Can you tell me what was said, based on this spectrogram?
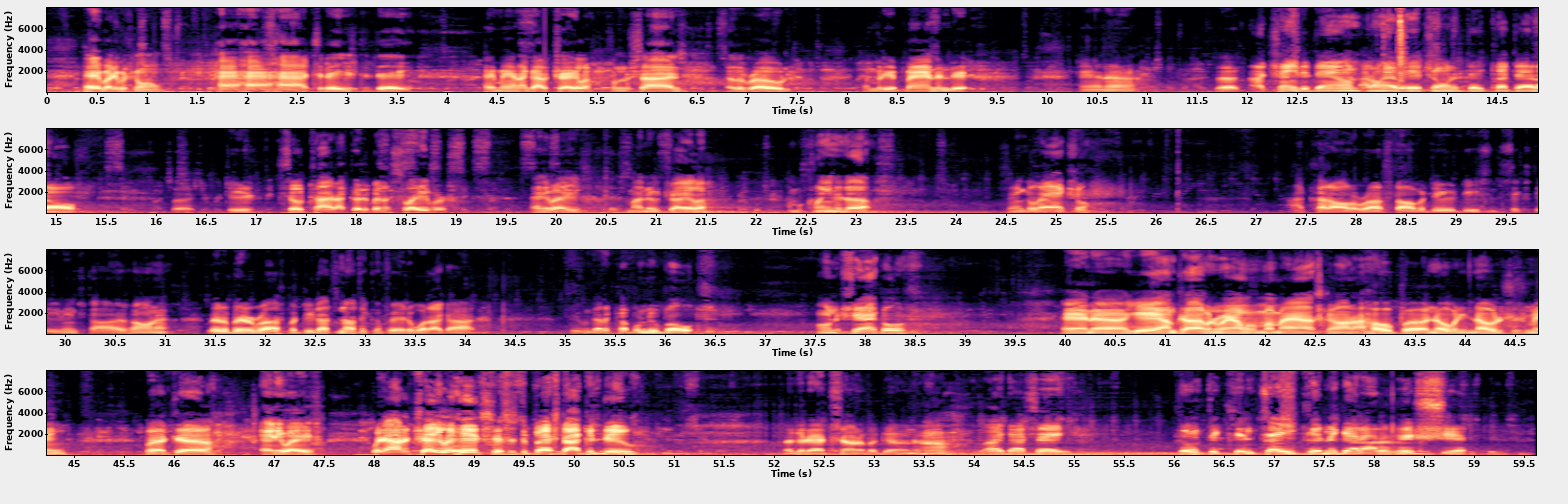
Hey everybody, what's going on? Ha ha ha, today's the day. Hey man, I got a trailer from the side of the road. Somebody abandoned it. And uh, look, I chained it down. I don't have a hitch on it. They cut that off. But dude, it's so tight I could have been a slaver. Anyway, this is my new trailer. I'm gonna clean it up. Single axle. I cut all the rust off it, dude. Decent 16 inch tires on it. A little bit of rust, but dude, that's nothing compared to what I got. Even got a couple new bolts on the shackles. And uh, yeah, I'm driving around with my mask on. I hope uh, nobody notices me. But uh, anyways, without a trailer hitch, this is the best I could do. Look at that son of a gun, huh? Like I say, Kunta Kinte couldn't have got out of this shit.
